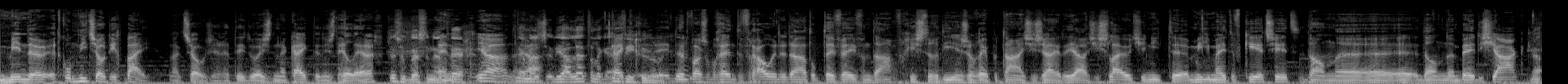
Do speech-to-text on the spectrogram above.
minder... Het komt niet zo dichtbij, laat ik het zo zeggen. Het, als je er naar kijkt, dan is het heel erg. Het is ook best een net en, weg. Ja, nou, nee, maar ja. ja, letterlijk en Kijk, figuurlijk. Dat was op een gegeven moment een vrouw inderdaad op tv vandaag of gisteren... die in zo'n reportage zeiden... ja, als je sluiertje niet uh, een millimeter verkeerd zit, dan, uh, dan ben je de sjaak. Ja.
